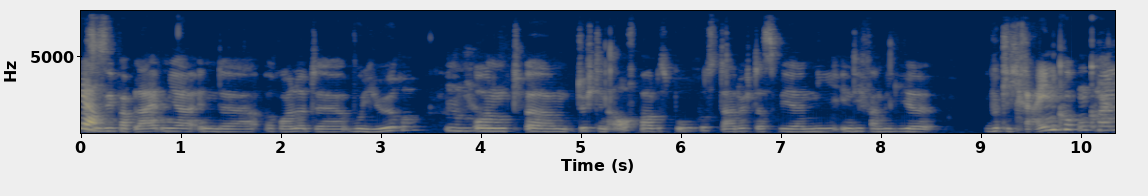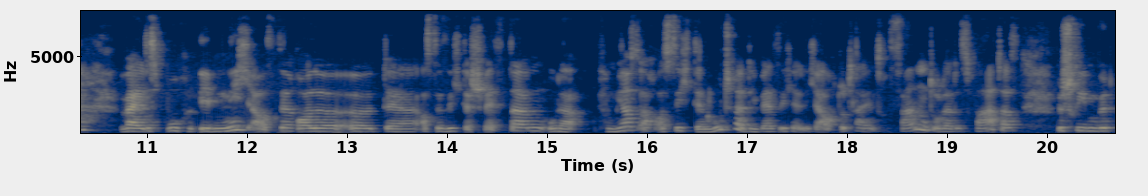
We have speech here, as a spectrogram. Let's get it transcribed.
Ja. Also sie verbleiben ja in der Rolle der Voyeure Mhm. und ähm, durch den Aufbau des Buches, dadurch, dass wir nie in die Familie wirklich reingucken können, weil das Buch eben nicht aus der Rolle äh, der, aus der Sicht der Schwestern oder von mir aus auch aus Sicht der Mutter, die wäre sicherlich auch total interessant, oder des Vaters beschrieben wird,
